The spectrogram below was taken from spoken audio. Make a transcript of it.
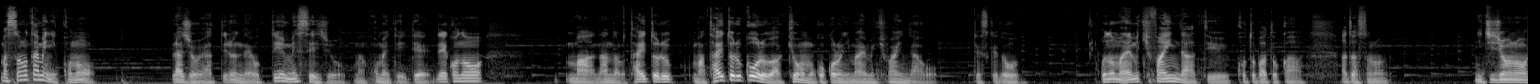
まあ、そのためにこのラジオをやってるんだよっていうメッセージをまあ込めていてでこのまあなんだろうタイトルまあタイトルコールは「今日も心に前向きファインダーを」ですけどこの前向きファインダーっていう言葉とかあとはその日常の、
